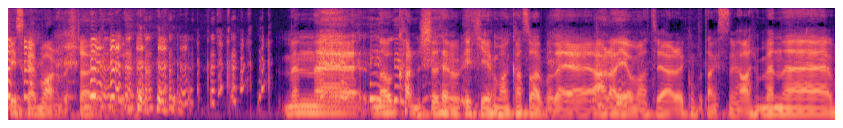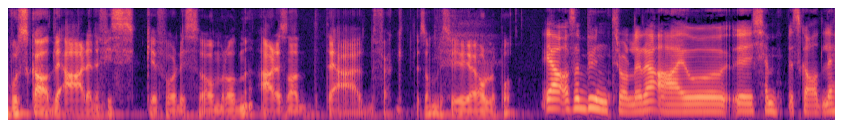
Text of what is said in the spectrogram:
Fiska i barnebursdag. Men eh, nå kanskje det ikke man kan svare på det her, da, i og med at vi har den kompetansen vi har. Men eh, hvor skadelig er denne fisket for disse områdene? Er det sånn at det er fucked, liksom, hvis vi holder på? Ja, altså Bunntrålere er jo eh, kjempeskadelig.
